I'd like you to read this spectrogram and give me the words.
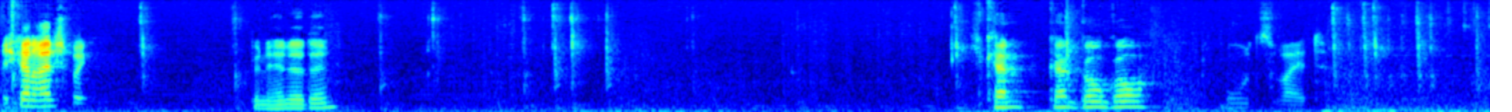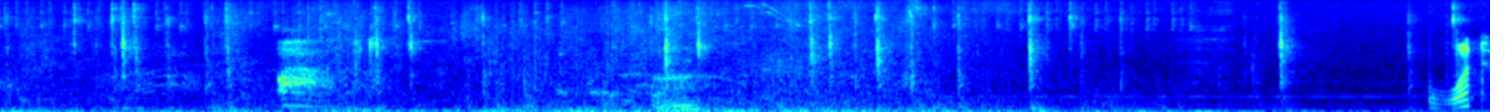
Ich kann reinspringen. Bin hinter denen. Ich kann, kann, go, go. Oh, zu weit. What?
